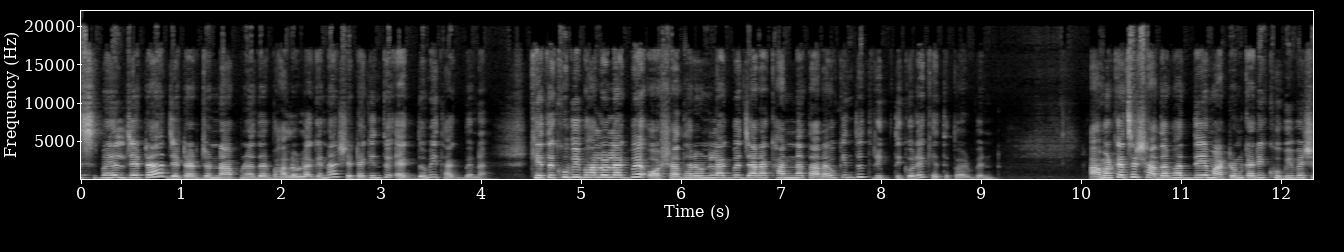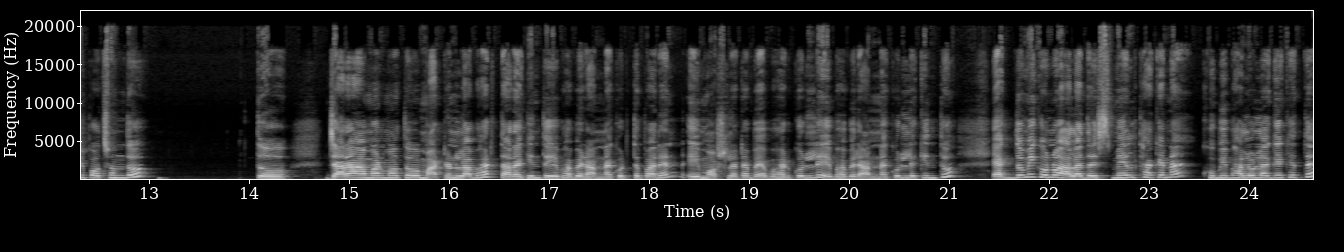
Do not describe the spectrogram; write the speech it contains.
স্মেল যেটা, যেটার জন্য আপনাদের ভালো লাগে না, সেটা কিন্তু একদমই থাকবে না। খেতে খুবই ভালো লাগবে, অসাধারণ লাগবে, যারা খান না তারাও কিন্তু তৃপ্তি করে খেতে পারবেন। আমার কাছে সাদা ভাত দিয়ে মাটন কারি খুবই বেশি পছন্দ। তো যারা আমার মতো মাটন লাভার তারা কিন্তু এভাবে রান্না করতে পারেন। এই মশলাটা ব্যবহার করলে, এভাবে রান্না করলে কিন্তু একদমই কোনো আলাদা স্মেল থাকে না, খুবই ভালো লাগে খেতে।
